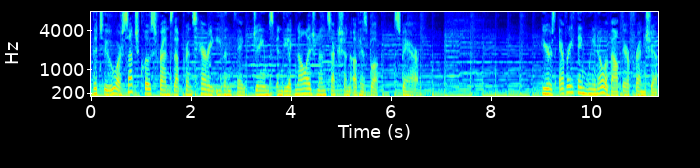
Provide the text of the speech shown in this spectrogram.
The two are such close friends that Prince Harry even thanked James in the acknowledgement section of his book, Spare. Here's everything we know about their friendship.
